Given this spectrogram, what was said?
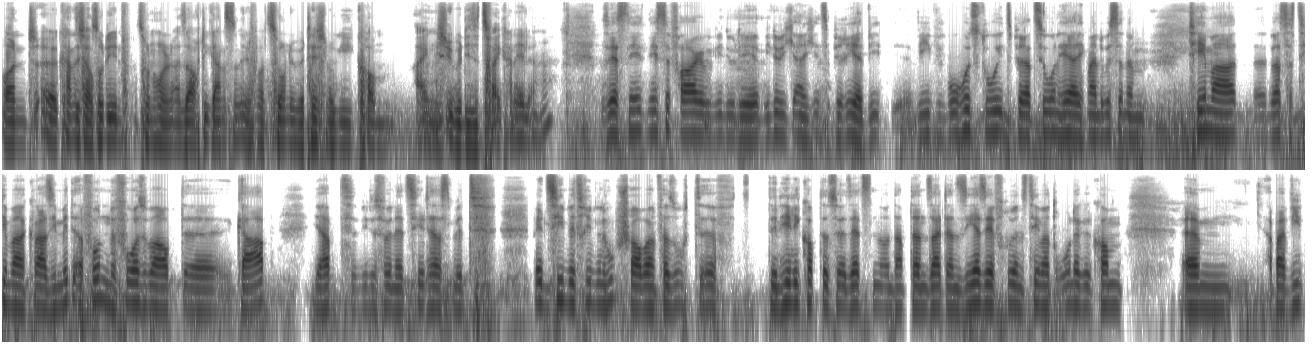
und äh, kann sich auch so die Informationen holen. Also auch die ganzen Informationen über Technologie kommen eigentlich mhm. über diese zwei Kanäle. Mhm. Das ist jetzt die nächste Frage, wie du, dir, wie du dich eigentlich inspiriert. Wie, wie, wo holst du Inspiration her? Ich meine, du bist in einem Thema, äh, du hast das Thema quasi mit erfunden, bevor es überhaupt äh, gab. Ihr habt, wie du es vorhin erzählt hast, mit benzinbetriebenen Hubschraubern versucht, äh, den Helikopter zu ersetzen und habt dann seid dann sehr, sehr früh ins Thema Drohne gekommen. Ähm, aber wie,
